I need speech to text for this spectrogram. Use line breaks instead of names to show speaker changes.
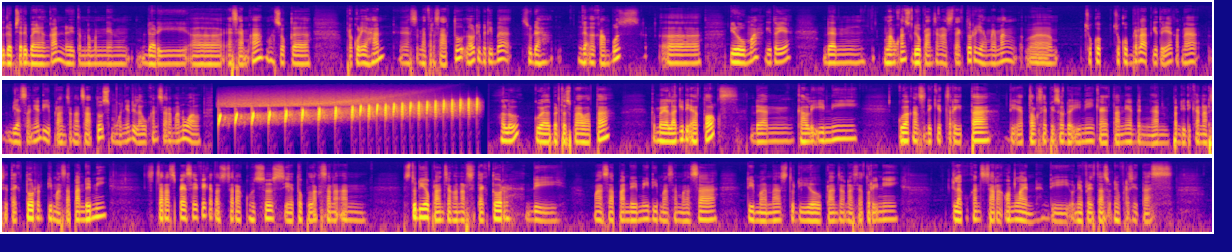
sudah bisa dibayangkan dari teman-teman yang dari uh, eh, SMA masuk ke perkuliahan ya, semester 1 lalu tiba-tiba sudah nggak ke kampus uh, di rumah gitu ya dan melakukan studio perancangan arsitektur yang memang uh, cukup cukup berat gitu ya karena biasanya di perancangan satu semuanya dilakukan secara manual. Halo, gue Albertus Prawata. Kembali lagi di Talks dan kali ini gue akan sedikit cerita di Talks episode ini kaitannya dengan pendidikan arsitektur di masa pandemi secara spesifik atau secara khusus yaitu pelaksanaan studio perancangan arsitektur di masa pandemi di masa-masa di mana studio perancangan arsitektur ini dilakukan secara online di universitas-universitas.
